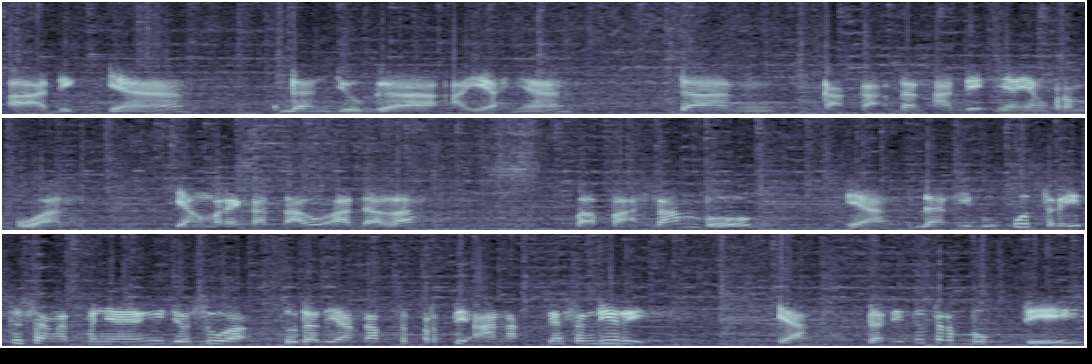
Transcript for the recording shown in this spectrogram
adiknya dan juga ayahnya dan kakak dan adiknya yang perempuan yang mereka tahu adalah Bapak Sambo ya dan Ibu Putri itu sangat menyayangi Joshua, sudah dianggap seperti anaknya sendiri. Ya, dan itu terbukti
